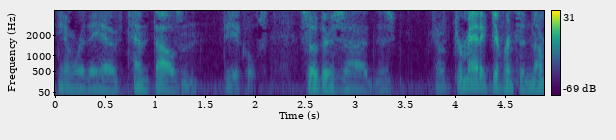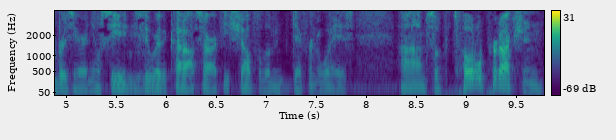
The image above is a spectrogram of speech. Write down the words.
you know where they have 10,000 vehicles. So there's uh, there's you know, dramatic difference in numbers here, and you'll see see where the cutoffs are if you shuffle them different ways. Um, so total production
